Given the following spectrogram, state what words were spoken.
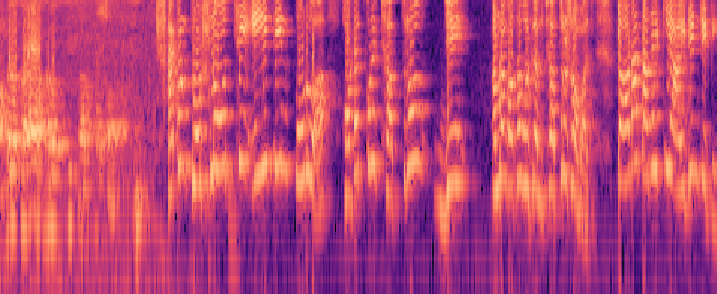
আমরা তারা আমরা হচ্ছি ছাত্র সমাজ এখন প্রশ্ন হচ্ছে এই তিন পড়ুয়া হঠাৎ করে ছাত্র যে আমরা কথা বলছিলাম ছাত্র সমাজ তারা তাদের কি আইডেন্টিটি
